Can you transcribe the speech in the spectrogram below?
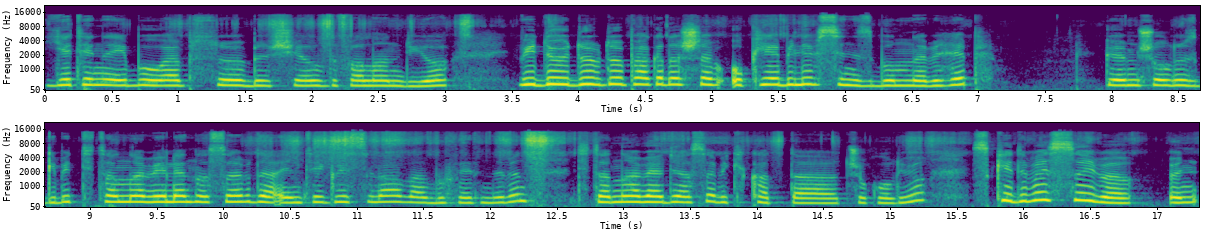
Yeteneği bu Absorber Shield falan diyor. Videoyu durdurup arkadaşlar okuyabilirsiniz bunları hep. Görmüş olduğunuz gibi Titanlar verilen hasarı da entegre silah var bu Fafner'ın. Titanlar verdiği hasar iki kat daha çok oluyor. Skadi ve Saber ön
